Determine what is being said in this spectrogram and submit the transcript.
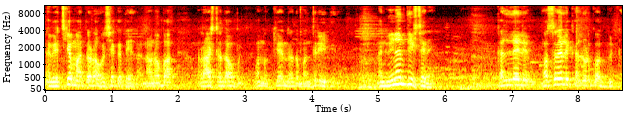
ನಾವು ಹೆಚ್ಚಿಗೆ ಮಾತಾಡೋ ಅವಶ್ಯಕತೆ ಇಲ್ಲ. ನಾನೊಬ್ಬ ರಾಷ್ಟ್ರದ ಒಬ್ಬ, ಒಂದು ಕೇಂದ್ರದ ಮಂತ್ರಿ ಇದ್ದೀನಿ. ನನ್ನ ವಿನಂತಿ ಇಷ್ಟೇ ಕಲ್ಲಲ್ಲಿ, ಮೊಸರಲ್ಲಿ ಕಲ್ಲು ಹುಡ್ಕೋದು ಬಿಟ್ಟು,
